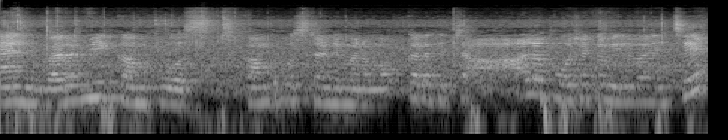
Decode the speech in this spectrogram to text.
అండ్ వర్మీ కంపోస్ట్. కంపోస్ట్ అండి మన మొక్కలకి చాలా పోషక విలువనిచ్చే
